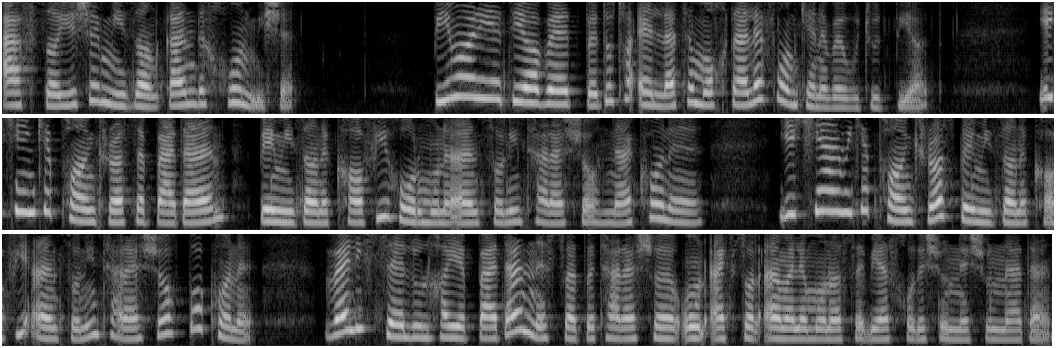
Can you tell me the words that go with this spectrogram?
افزایش میزان قند خون میشه. بیماری دیابت به دو تا علت مختلف ممکنه به وجود بیاد. یکی اینکه پانکراس بدن به میزان کافی هورمون انسولین ترشح نکنه یکی همی که پانکراس به میزان کافی انسولین ترشح بکنه ولی سلول های بدن نسبت به ترشح اون عکس عمل مناسبی از خودشون نشون ندن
